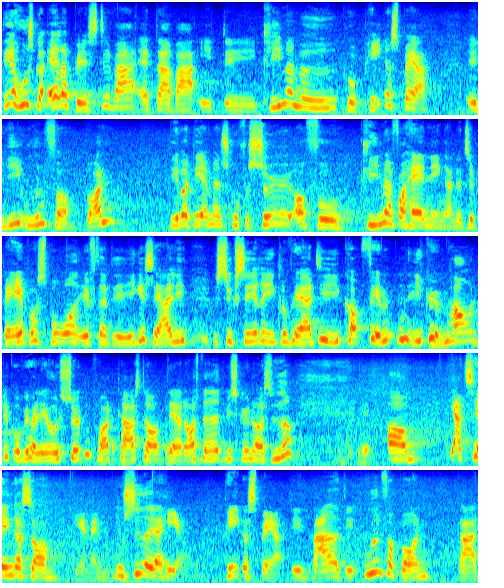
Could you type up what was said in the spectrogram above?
Det, jeg husker allerbedst, det var, at der var et øh, klimamøde på Petersberg, øh, lige uden for Bonn. Det var der, man skulle forsøge at få klimaforhandlingerne tilbage på sporet, efter det ikke særlig succesrige Globerti i COP15 i København. Det kunne vi have lavet 17 podcaster om. Det er der også lavet, at vi skynder os videre. Øh, og jeg tænker så, jamen, nu sidder jeg her Petersberg. Det er, meget, det er uden for Bonn. der er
